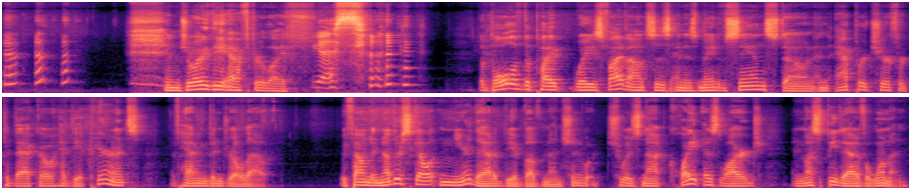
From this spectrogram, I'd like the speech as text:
Enjoy the afterlife. Yes. The bowl of the pipe weighs five ounces and is made of sandstone. An aperture for tobacco had the appearance of having been drilled out. We found another skeleton near that of the above mentioned, which was not quite as large and must be that of a woman.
